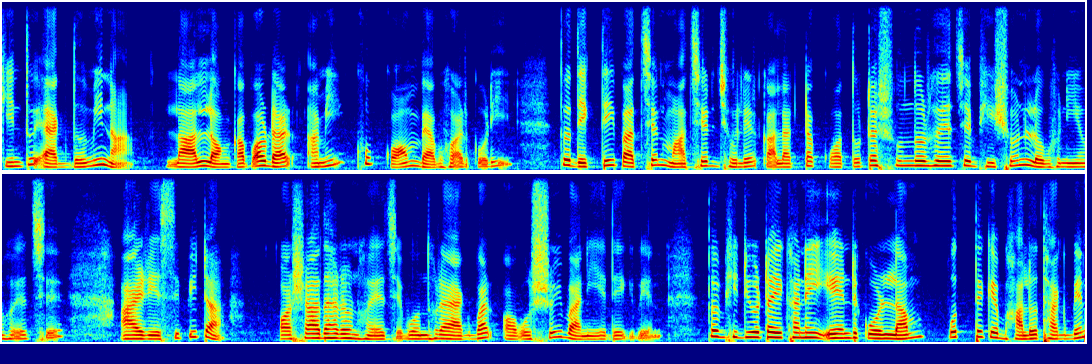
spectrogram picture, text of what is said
কিন্তু একদমই না। লাল লঙ্কা পাউডার আমি খুব কম ব্যবহার করি। তো দেখতেই পাচ্ছেন মাছের ঝোলের কালারটা কতটা সুন্দর হয়েছে, ভীষণ লোভনীয় হয়েছে। আর রেসিপিটা অসাধারণ হয়েছে বন্ধুরা, একবার অবশ্যই বানিয়ে দেখবেন। তো ভিডিওটা এখানেই এন্ড করলাম। প্রত্যেকে ভালো থাকবেন।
